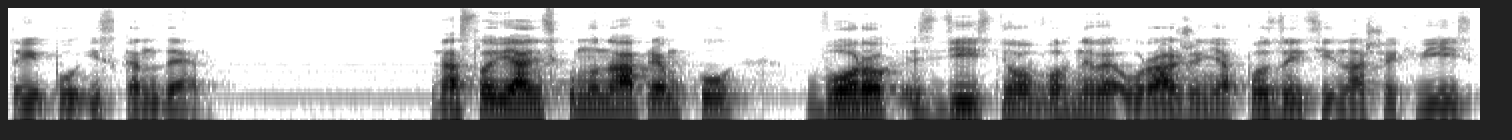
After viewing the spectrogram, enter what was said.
типу Іскандер. На Слов'янському напрямку ворог здійснював вогневе ураження позицій наших військ,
